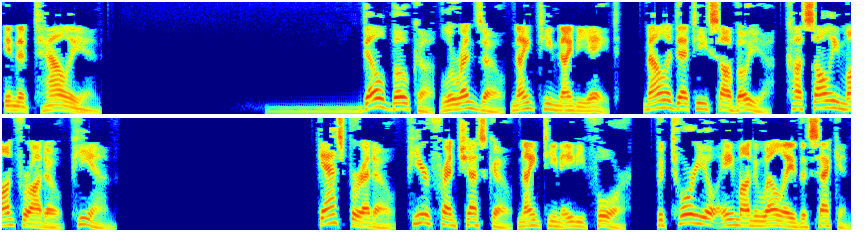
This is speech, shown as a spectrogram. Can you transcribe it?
In Italian Del Boca, Lorenzo, 1998. Maledetti Savoia. Casale Monferrato, P.M. Gasparetto, Pier Francesco, 1984. Vittorio Emanuele II.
